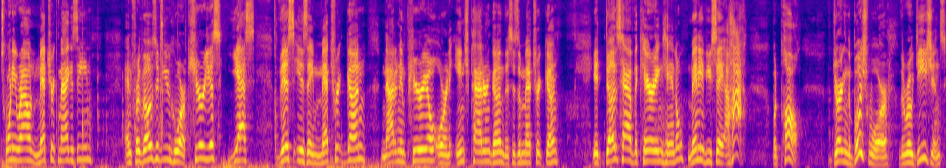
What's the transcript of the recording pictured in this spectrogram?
20 round metric magazine, and for those of you who are curious, yes, this is a metric gun, not an imperial or an inch pattern gun. This is a metric gun. It does have the carrying handle. Many of you say, aha! But Paul, during the Bush War, the Rhodesians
